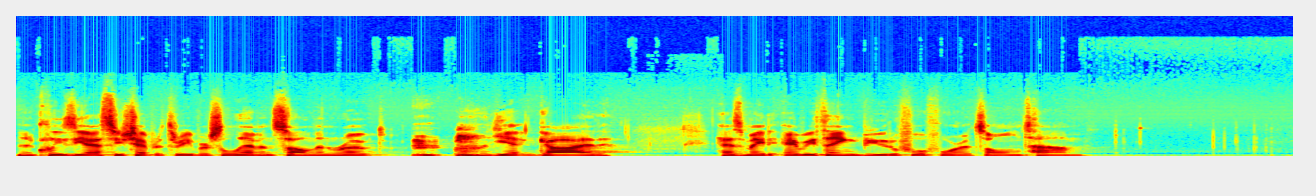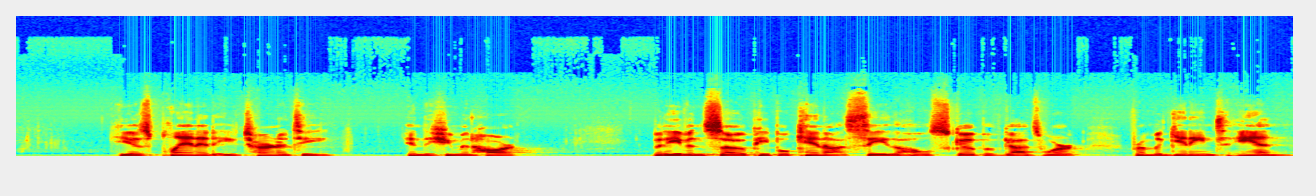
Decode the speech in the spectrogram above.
In Ecclesiastes chapter 3, verse 11, Solomon wrote, Yet God has made everything beautiful for its own time. He has planted eternity in the human heart. But even so, people cannot see the whole scope of God's work from beginning to end.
